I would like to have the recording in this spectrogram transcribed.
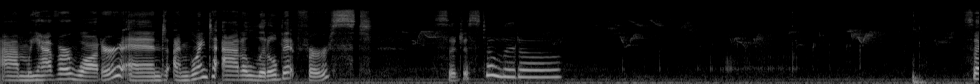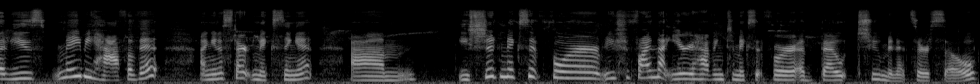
Um, we have our water, and I'm going to add a little bit first. So just a little. So I've used maybe half of it. I'm going to start mixing it. Um, you should mix it for, you should find that you're having to mix it for about two minutes or so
